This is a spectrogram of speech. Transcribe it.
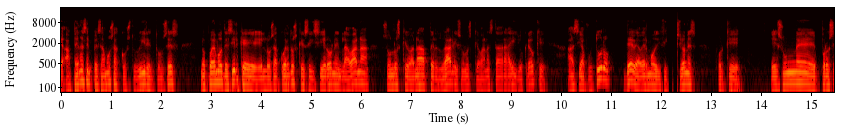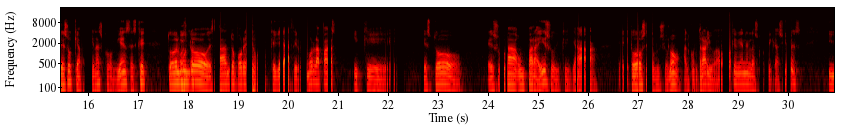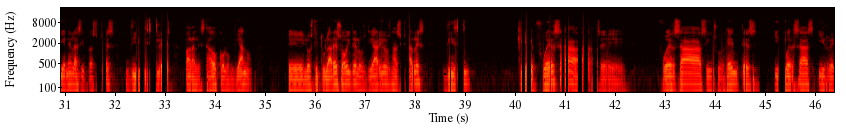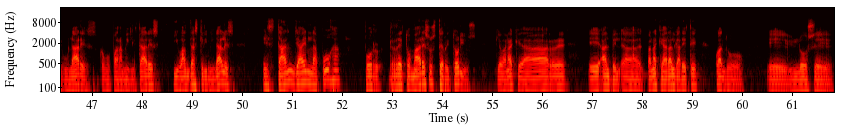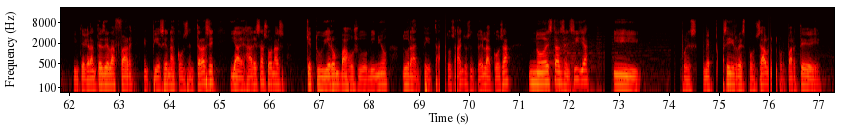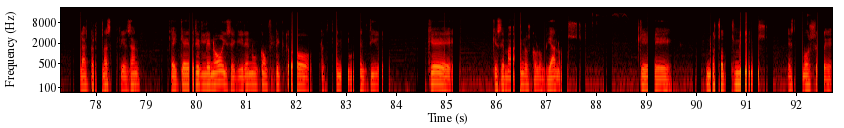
apenas empezamos a construir, entonces no podemos decir que los acuerdos que se hicieron en La Habana son los que van a perdurar y son los que van a estar ahí. Yo creo que hacia futuro debe haber modificaciones porque es un eh, proceso que apenas comienza. Es que todo el Oscar. mundo está dando por hecho que ya firmamos la paz y que esto es una- un paraíso y que ya eh, todo se solucionó. Al contrario, ahora que vienen las complicaciones y vienen las situaciones difíciles para el Estado colombiano. Eh, los titulares hoy de los diarios nacionales dicen que fuerzas, eh, fuerzas insurgentes y fuerzas irregulares como paramilitares y bandas criminales están ya en la puja por retomar esos territorios que van a quedar eh, al, van a quedar al garete cuando eh, los integrantes de la FARC empiecen a concentrarse y a dejar esas zonas que tuvieron bajo su dominio durante tantos años. Entonces la cosa no es tan sencilla y pues me parece irresponsable por parte de las personas que piensan que hay que decirle no y seguir en un conflicto que no tiene ningún sentido. Que, se maten los colombianos, que nosotros mismos estamos eh,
